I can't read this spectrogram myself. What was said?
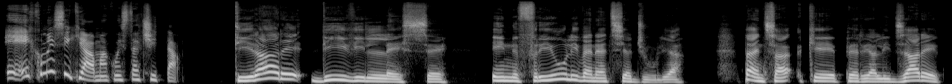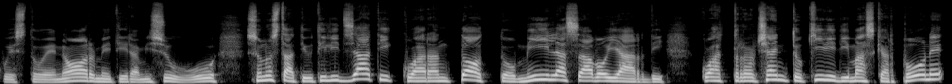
E come si chiama questa città? Tirare di Villesse, in Friuli Venezia Giulia. Pensa che per realizzare questo enorme tiramisù sono stati utilizzati 48.000 savoiardi, 400 kg di mascarpone,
